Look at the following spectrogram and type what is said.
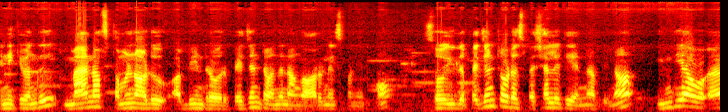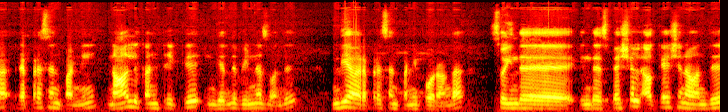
இன்னைக்கு வந்து மேன் ஆஃப் தமிழ்நாடு அப்படின்ற ஒரு பெஜெண்ட்டை வந்து நாங்கள் ஆர்கனைஸ் பண்ணியிருக்கோம். ஸோ இந்த பெஜெண்ட்டோட ஸ்பெஷாலிட்டி என்ன அப்படின்னா இந்தியாவை ரெப்ரசன்ட் பண்ணி நாலு கண்ட்ரிக்கு இங்கேருந்து வின்னர்ஸ் வந்து இந்தியாவை ரெப்ரசன்ட் பண்ணி போகிறாங்க ஸோ இந்த இந்த ஸ்பெஷல் அக்கேஷனை வந்து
